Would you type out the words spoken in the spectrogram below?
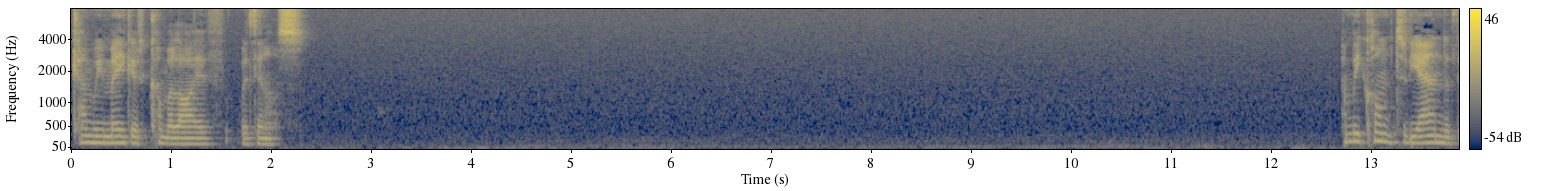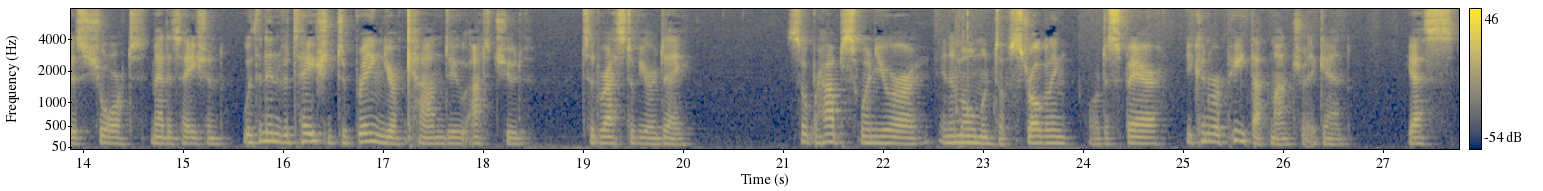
Can we make it come alive within us? And we come to the end of this short meditation with an invitation to bring your can do attitude to the rest of your day. So perhaps when you are in a moment of struggling or despair, you can repeat that mantra again. Yes,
